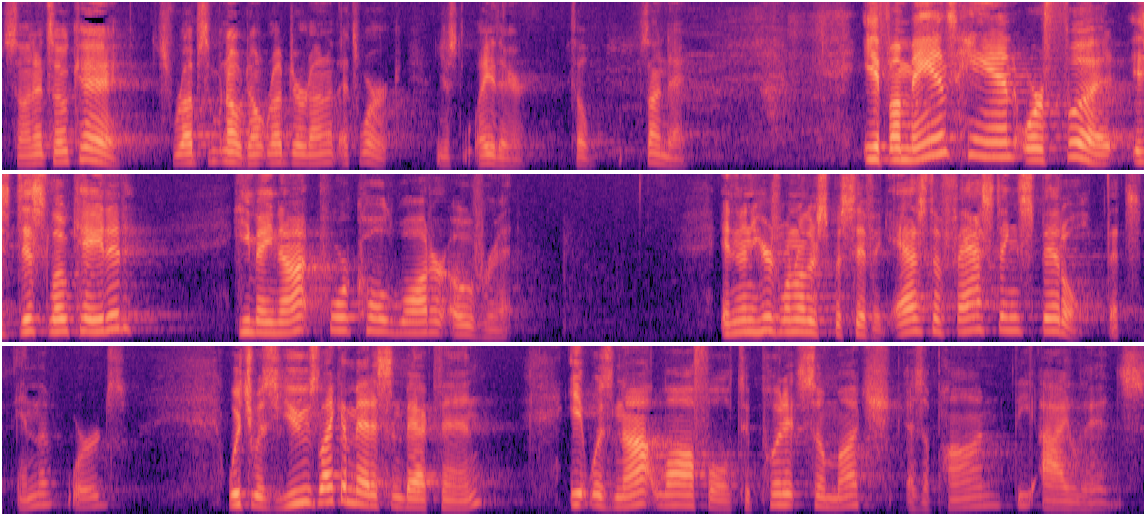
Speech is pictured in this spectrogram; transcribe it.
Son, it's okay. Just rub some, no, don't rub dirt on it. That's work. You just lay there till Sunday. If a man's hand or foot is dislocated, he may not pour cold water over it. And then here's one other specific. As to fasting spittle, that's in the words, which was used like a medicine back then, it was not lawful to put it so much as upon the eyelids.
